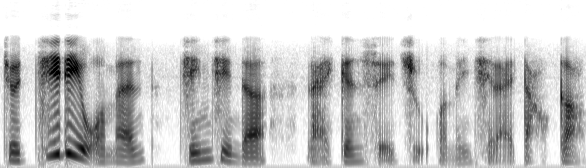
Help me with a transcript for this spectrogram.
就激励我们紧紧的来跟随主。我们一起来祷告。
